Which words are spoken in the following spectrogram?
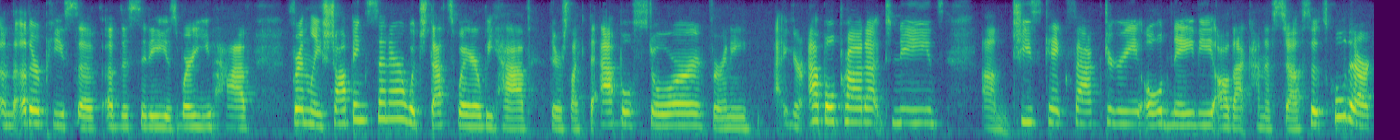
on the other piece of, of the city is where you have friendly shopping center which that's where we have there's like the apple store for any your apple product needs um, cheesecake factory old navy all that kind of stuff so it's cool that our,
